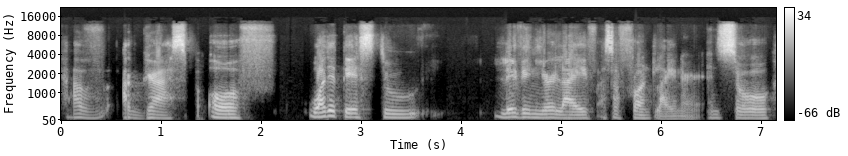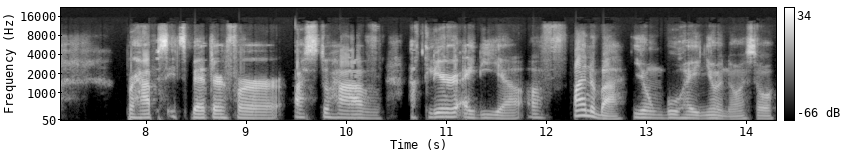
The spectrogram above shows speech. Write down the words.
have a grasp of what it is to live in your life as a frontliner. And so perhaps it's better for us to have a clear idea of paano ba yung buhay nyo, no? So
